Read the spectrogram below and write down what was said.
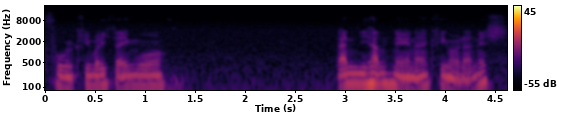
Vogel, kriegen wir dich da irgendwo rein in die Hand? Nee, ne? Kriegen wir da nicht.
